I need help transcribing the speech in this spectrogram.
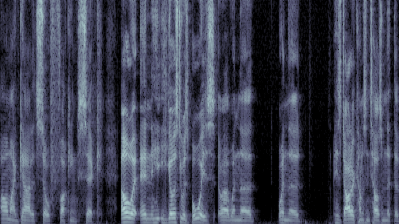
Oh my god, it's so fucking sick. Oh, and he, he goes to his boys uh, when the when the his daughter comes and tells him that the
